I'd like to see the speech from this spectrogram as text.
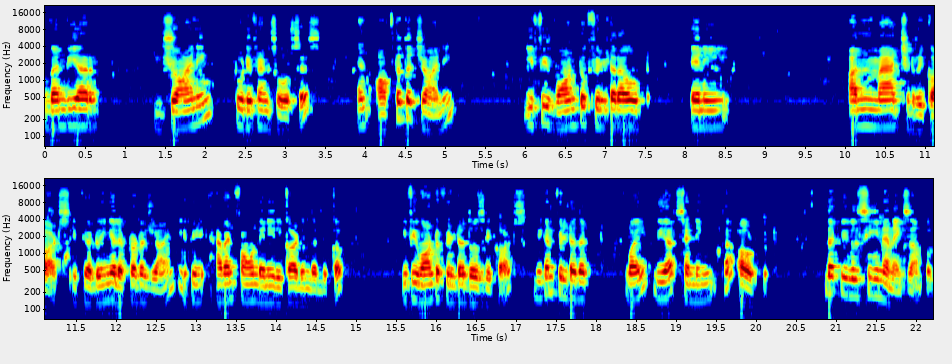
when we are joining two different sources and after the joining if we want to filter out any unmatched records if you are doing a left outer join if we haven't found any record in the lookup if we want to filter those records we can filter that while we are sending the output. That we will see in an example.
